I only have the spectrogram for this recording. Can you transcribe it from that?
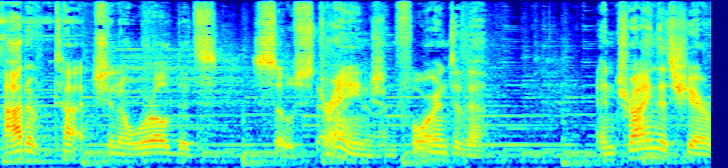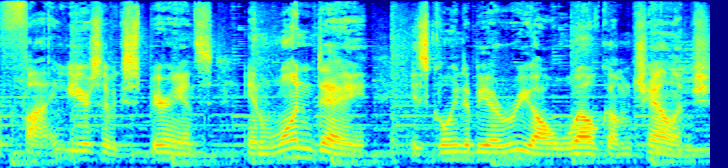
out of touch in a world that's so strange and foreign to them. And trying to share five years of experience in one day is going to be a real welcome challenge.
